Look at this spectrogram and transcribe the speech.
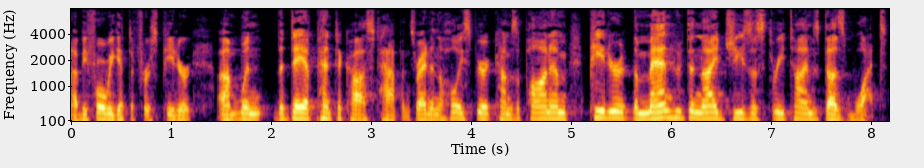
uh, before we get to 1 Peter um, when the day of Pentecost happens, right? And the Holy Spirit comes upon him. Peter, the man who denied Jesus three times, does what?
